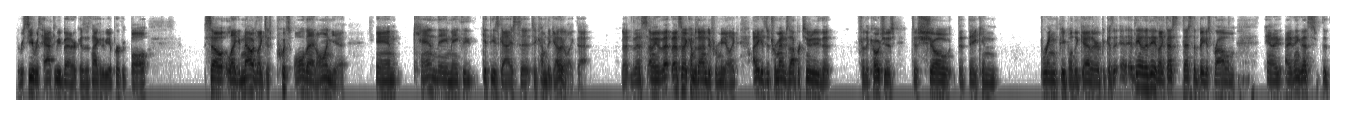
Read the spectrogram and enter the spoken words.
The receivers have to be better because it's not going to be a perfect ball. So like now it like just puts all that on you, and can they make the get these guys to to come together like that? That that's I mean that, that's what it comes down to for me. Like I think it's a tremendous opportunity that for the coaches to show that they can bring people together because at, the end of the day, like that's that's the biggest problem. And I, I think that's the,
